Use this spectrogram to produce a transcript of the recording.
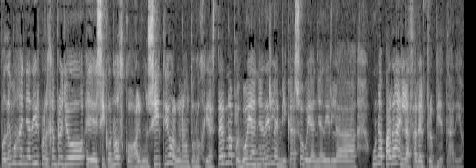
podemos añadir, por ejemplo, yo eh, si conozco algún sitio, alguna ontología externa, pues voy a añadirla, en mi caso voy a añadirla una para enlazar el propietario.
